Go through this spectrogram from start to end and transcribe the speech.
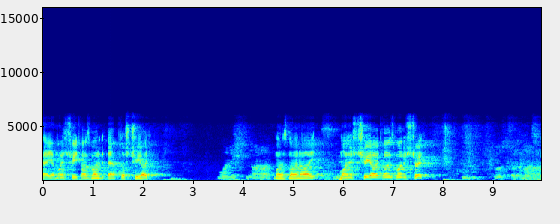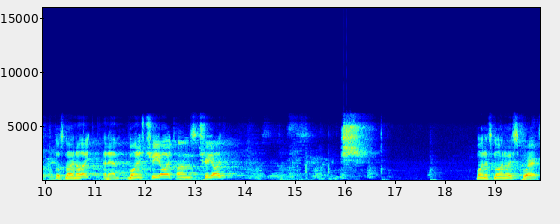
Uh, yeah, minus 3 times minus, uh, plus 3i. Minus 9i. Minus 9i. Minus 3i times minus 3. Plus 9i. Plus 9i. And then minus 3i times 3i. Shh. Minus 9i squared.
